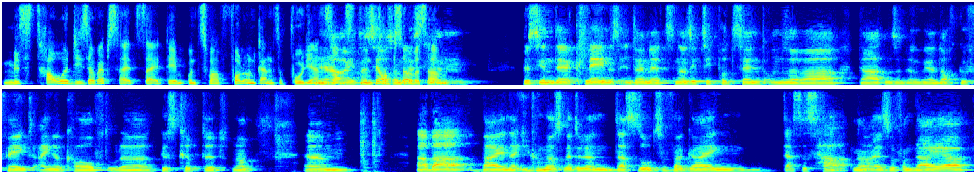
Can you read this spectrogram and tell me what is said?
misstraue dieser Website seitdem und zwar voll und ganz, obwohl die ansonsten ja, einen Top-Service haben bisschen der Claim des Internets. Ne? 70 Prozent unserer Daten sind irgendwie dann doch gefaked, eingekauft oder geskriptet. Ne? Ähm, aber bei einer E-Commerce-Wette dann das so zu vergeigen, das ist hart. Ne? Also von daher,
